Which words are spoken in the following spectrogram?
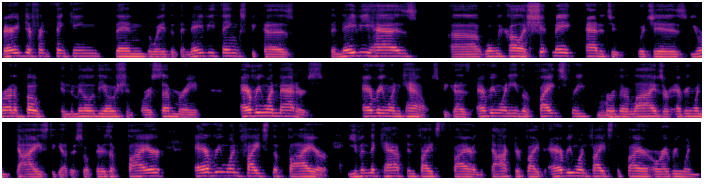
very different thinking than the way that the Navy thinks, because the Navy has uh, what we call a shipmate attitude, which is you're on a boat in the middle of the ocean or a submarine. Everyone matters. Everyone counts because everyone either fights for, for their lives or everyone dies together. So if there's a fire, everyone fights the fire. Even the captain fights the fire and the doctor fights. Everyone fights the fire or everyone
